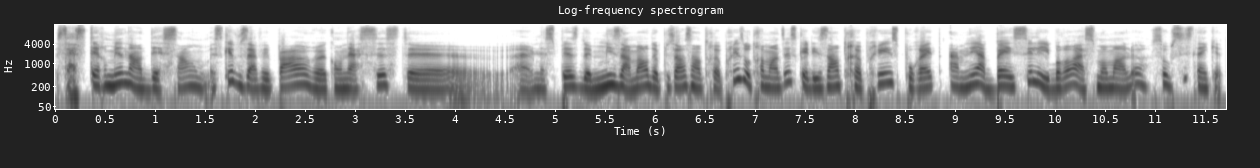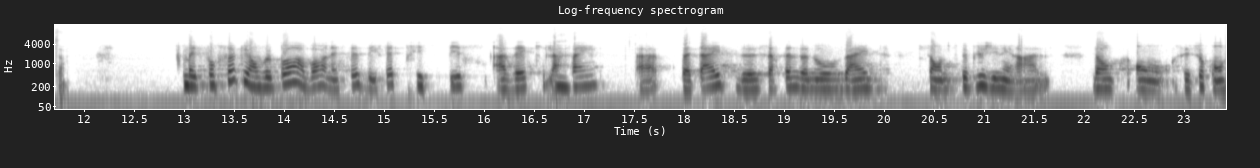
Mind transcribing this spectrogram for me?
ça se termine en décembre. Est-ce que vous avez peur euh, qu'on assiste à une espèce de mise à mort de plusieurs entreprises? Autrement dit, est-ce que les entreprises pourraient être amenées à baisser les bras à ce moment-là? Ça aussi, c'est inquiétant. Mais ben, c'est pour ça qu'on veut pas avoir une espèce d'effet de précipice avec la hum. fin peut-être de certaines de nos aides qui sont un petit peu plus générales. Donc, on, c'est sûr qu'on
